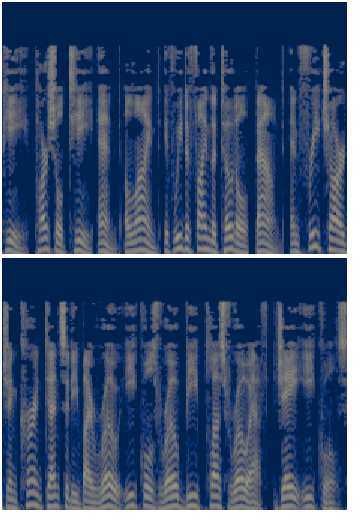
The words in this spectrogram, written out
P partial T end aligned if we define the total, bound, and free charge and current density by ρ equals ρ b plus ρ f, J equals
